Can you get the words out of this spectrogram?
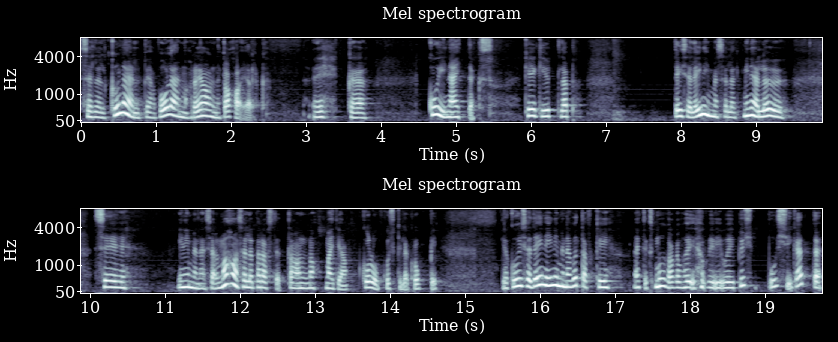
sellel kõnel peab olema reaalne tagajärg. ehk kui näiteks keegi ütleb teisele inimesele, et mine löö see inimene seal maha, sellepärast et ta on noh, ma ei tea, kulub kuskile gruppi. ja kui see teine inimene võtabki näiteks mõõgaga või, või, või püss, bussi kätte,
